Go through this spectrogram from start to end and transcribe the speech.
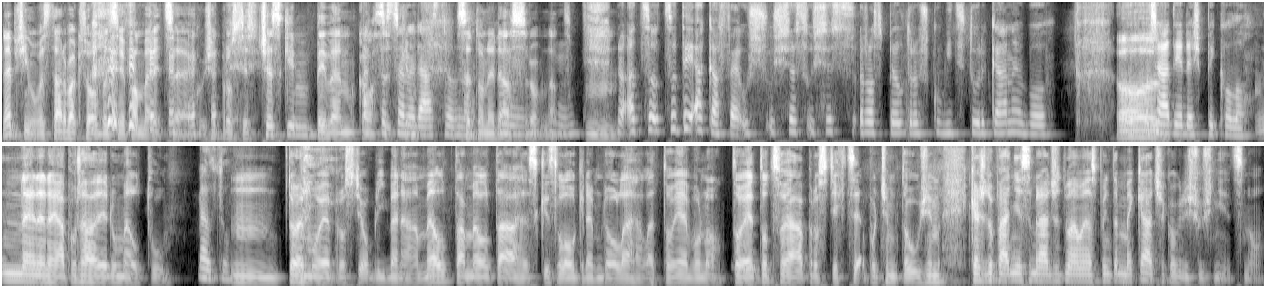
Ne přímo ve Starbucksu, ale obecně v Americe. jako, že prostě s českým pivem Tak to klasickým se nedá srovnat. se to nedá Hmm, srovnat. hmm. Mm. No a co, co ty a kafe? Už, už, ses, už ses rozpil trošku víc turka, nebo, Uh, nebo pořád jedeš pikolo? Ne, ne, ne, já pořád jedu meltu. Meltu. Mm, to je moje prostě oblíbená. Melta, melta, hezky s logrem dole, hele, to je ono. To je to, co já prostě chci a po čem toužím. Každopádně jsem rád, že tu máme aspoň ten mekáč, jako když už nic, no.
